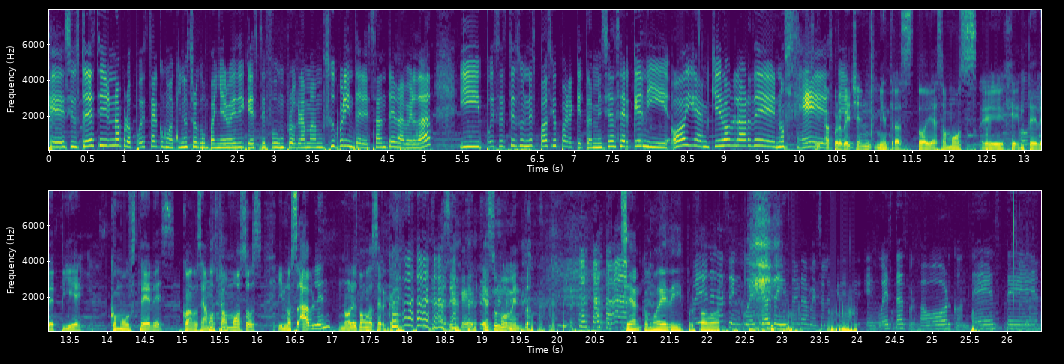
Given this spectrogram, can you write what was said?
Que si ustedes tienen una propuesta, como aquí nuestro compañero Eddie, que este fue un programa súper interesante, la verdad. Y pues este es un espacio para que también se acerquen y, oigan, quiero hablar de, no sé. Sí, este, aprovechen mientras todavía somos eh, gente de pie como ustedes. Cuando seamos famosos y nos hablen, no les vamos a acercar. Así que es un momento. Sean como Eddie, por Vayan a favor. las encuestas de Instagram, eso les quería decir. Encuestas, por favor, contesten.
